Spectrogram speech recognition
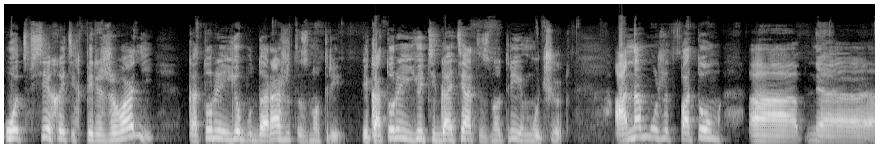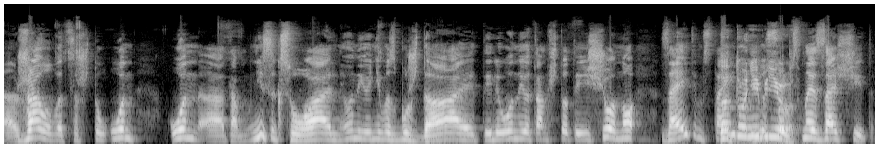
от всех этих переживаний, которые ее будоражат изнутри и которые ее тяготят изнутри и мучают. Она может потом а, э, жаловаться, что он он а, там не сексуальный, он ее не возбуждает, или он ее там что-то еще, но за этим стоит то не ее бьет. собственная защита.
